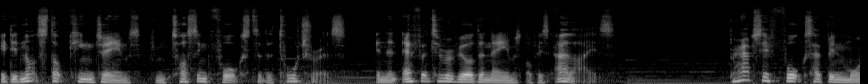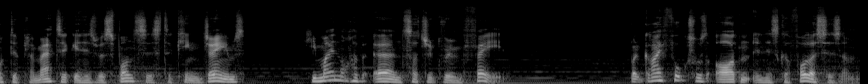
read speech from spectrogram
it did not stop King James from tossing Fawkes to the torturers in an effort to reveal the names of his allies. Perhaps if Fawkes had been more diplomatic in his responses to King James, he might not have earned such a grim fate. But Guy Fawkes was ardent in his Catholicism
